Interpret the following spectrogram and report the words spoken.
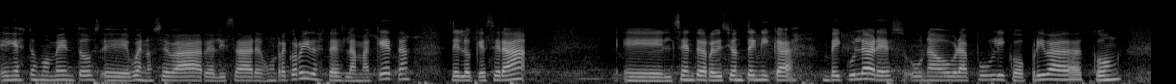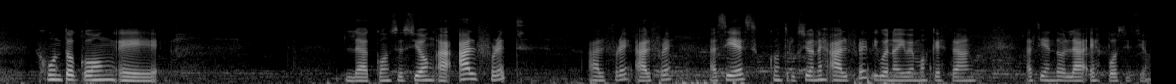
En estos momentos, eh, bueno, se va a realizar un recorrido, esta es la maqueta de lo que será el Centro de Revisión Técnica Vehicular, es una obra público-privada con, junto con eh, la concesión a Alfred, Alfred, Alfred, así es, Construcciones Alfred, y bueno, ahí vemos que están haciendo la exposición.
